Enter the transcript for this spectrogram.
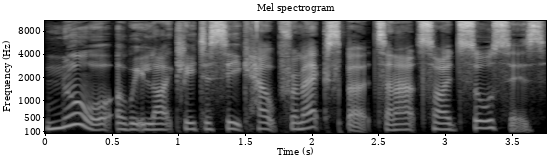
nor are we likely to seek help from experts and outside sources.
